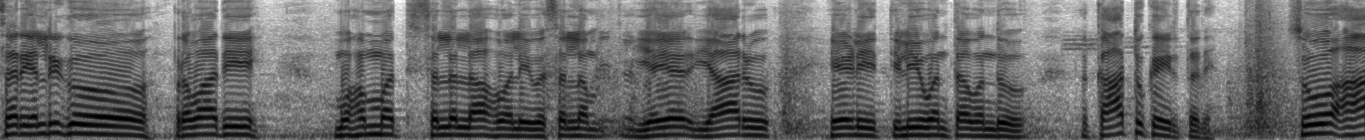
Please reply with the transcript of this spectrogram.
ಸರ್, ಎಲ್ರಿಗೂ ಪ್ರವಾದಿ ಮೊಹಮ್ಮದ್ ಸಲ್ಲಲ್ಲಾಹು ಅಲೈ ವಸಲ್ಲಂ ಯಾರು ಹೇಳಿ ತಿಳಿಯುವಂಥ ಒಂದು ಕಾತುಕ ಇರ್ತದೆ. ಸೊ ಆ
